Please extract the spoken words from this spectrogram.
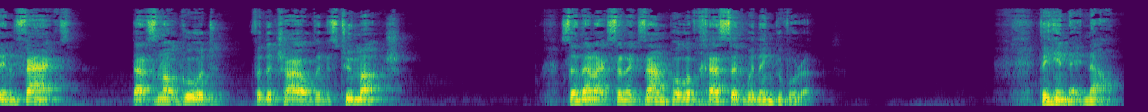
in fact, that's not good for the child if it's too much. So that's an example of chesed within Gevura. V'hine, now,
